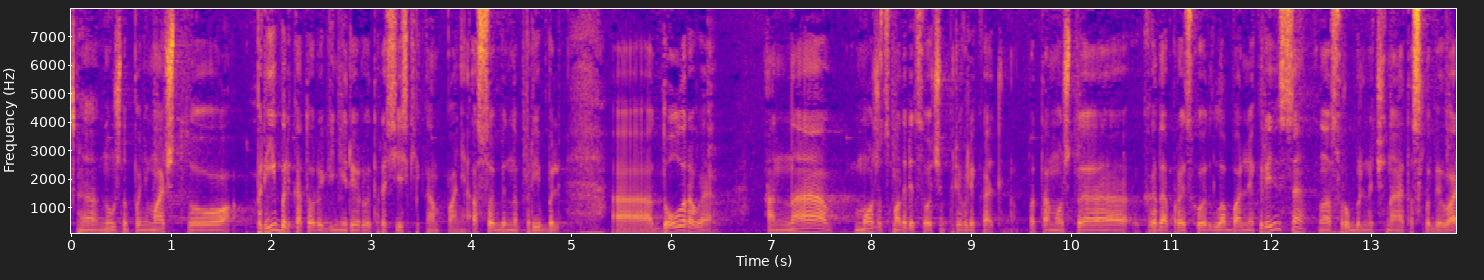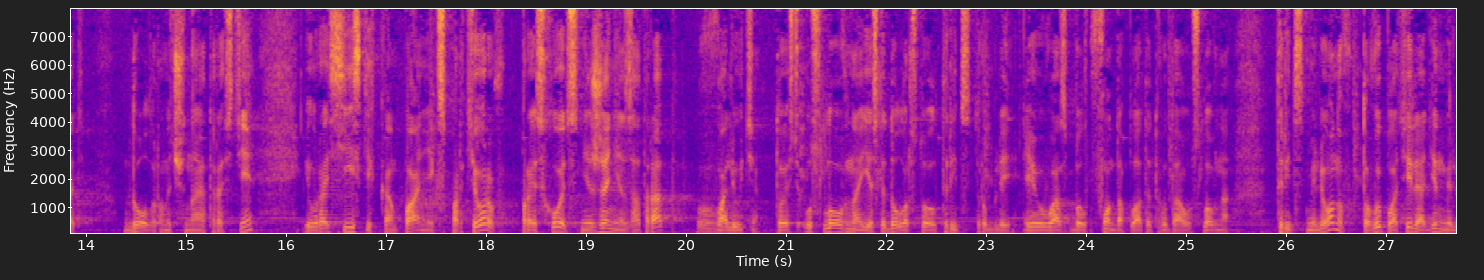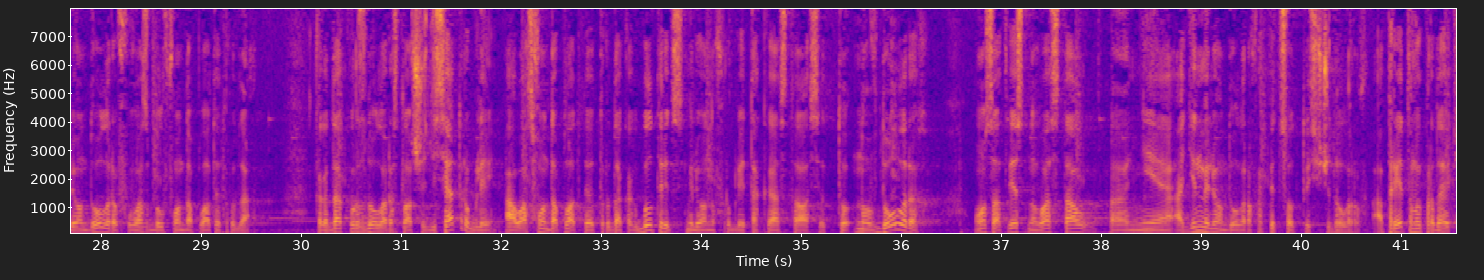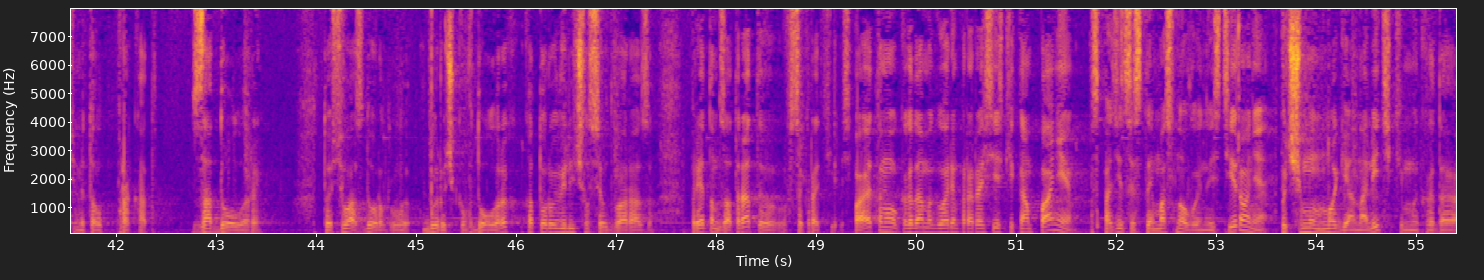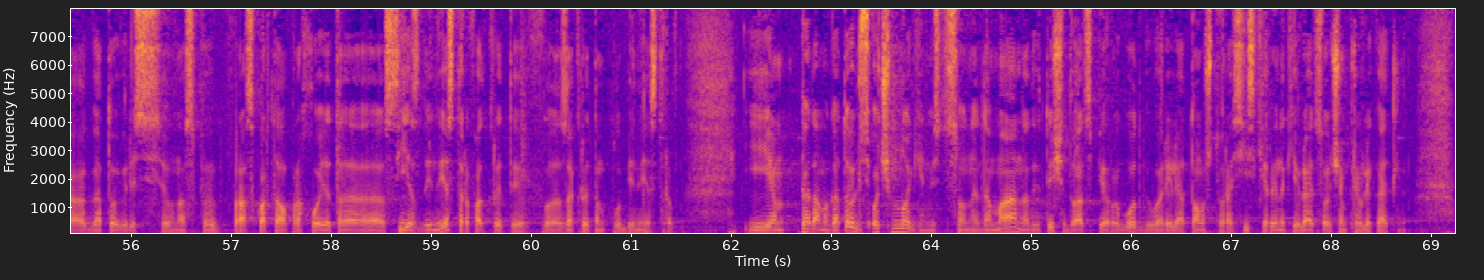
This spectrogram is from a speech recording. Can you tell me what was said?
э, нужно понимать, что прибыль, которую генерируют российские компании, особенно прибыль э, долларовая, она может смотреться очень привлекательно, потому что когда происходят глобальные кризисы, у нас рубль начинает ослабевать, доллар начинает расти, и у российских компаний-экспортеров происходит снижение затрат в валюте. То есть, условно, если доллар стоил 30 рублей, и у вас был фонд оплаты труда, условно, 30 миллионов, то вы платили 1 миллион долларов, у вас был фонд оплаты труда. Когда курс доллара стал 60 рублей, а у вас фонд оплаты труда как был 30 миллионов рублей, так и остался, то, но в долларах он, соответственно, у вас стал э, не 1 миллион долларов, а 500 тысяч долларов. А при этом вы продаете металлопрокат за доллары. То есть у вас выручка в долларах, который увеличился в два раза, при этом затраты сократились. Поэтому, когда мы говорим про российские компании с позиции стоимостного инвестирования, почему многие аналитики, мы когда готовились, у нас раз в квартал проходят э, съезды инвесторов, открытые в закрытом клубе инвесторов, и когда мы готовились, очень многие инвестиционные дома на 2021 год говорили о том, что российский рынок является очень привлекательным,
